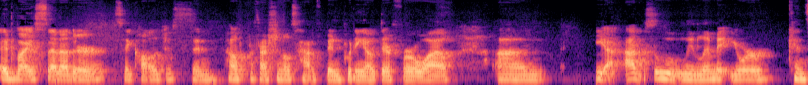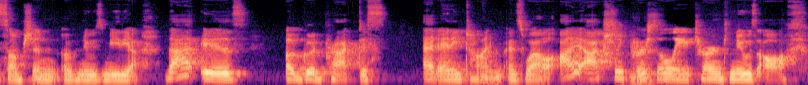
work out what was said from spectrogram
advice that other psychologists and health professionals have been putting out there for a while. Um, yeah, absolutely limit your consumption of news media. That is a good practice at any time as well. I actually mm-hmm. personally mm-hmm. turned news off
